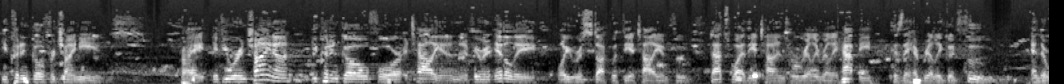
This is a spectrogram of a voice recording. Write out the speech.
you couldn't go for Chinese, right? If you were in China, you couldn't go for Italian. And if you were in Italy, well, you were stuck with the Italian food. That's why the Italians were really, really happy because they had really good food and there were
